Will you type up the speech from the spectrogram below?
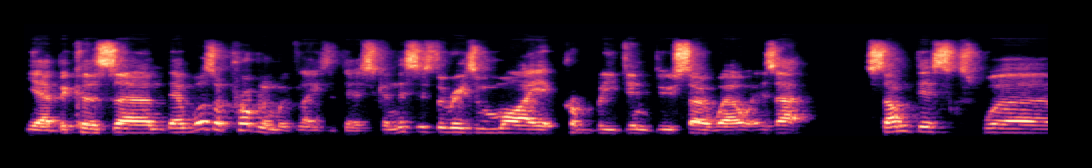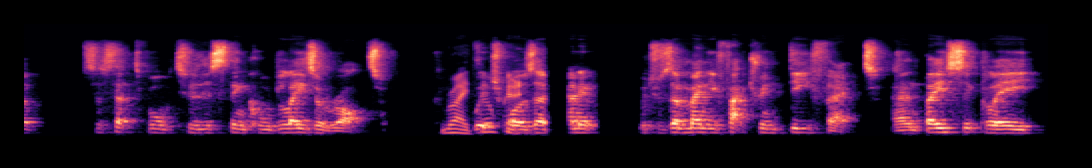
yeah, because um, there was a problem with Laserdisc, and this is the reason why it probably didn't do so well. Is that some discs were susceptible to this thing called laser rot right, which okay. was a which was a manufacturing defect, and basically,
